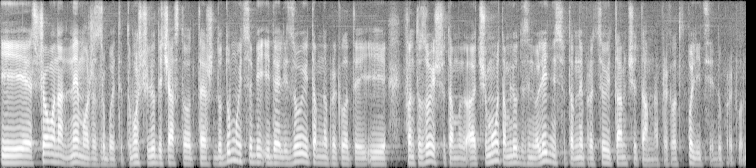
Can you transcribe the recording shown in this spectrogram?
І що вона не може зробити, тому що люди часто теж додумують собі, ідеалізують там, наприклад, і фантазують, що там а чому там люди з інвалідністю там не працюють там чи там, наприклад, в поліції, до прикладу.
